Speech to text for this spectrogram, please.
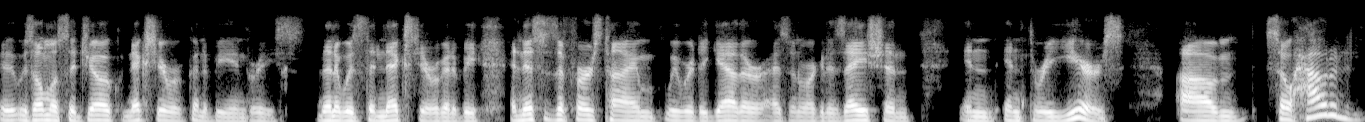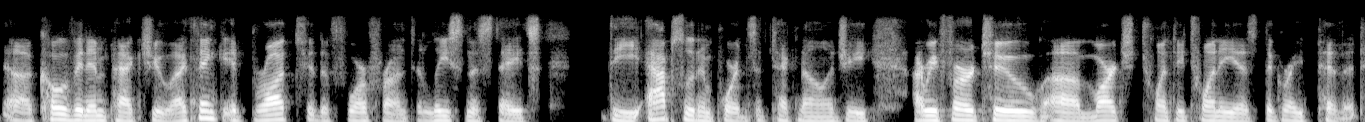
it was almost a joke. Next year, we're going to be in Greece. Then it was the next year we're going to be. And this is the first time we were together as an organization in, in three years. Um, so, how did uh, COVID impact you? I think it brought to the forefront, at least in the States, the absolute importance of technology. I refer to uh, March 2020 as the great pivot,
